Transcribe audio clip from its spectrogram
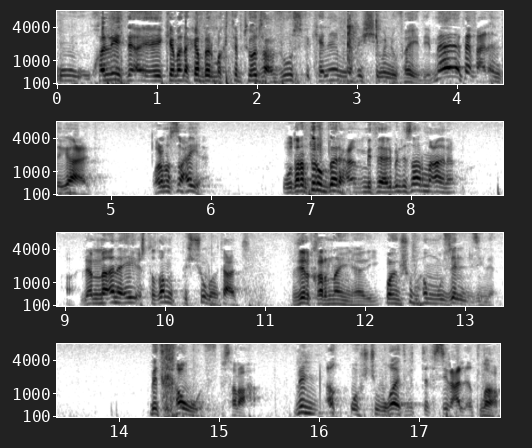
وخليتني كمان أكبر مكتبتي وأدفع فلوس في كلام ما فيش منه فايدة. ماذا تفعل أنت قاعد. ولا مش صحيح. وضربت له امبارح مثال باللي صار معنا لما أنا إيه اصطدمت بالشبهه بتاعت ذي القرنين هذه وهي شبهه مزلزلة. بتخوف بصراحة. من أقوى الشبهات في التفسير على الإطلاق.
